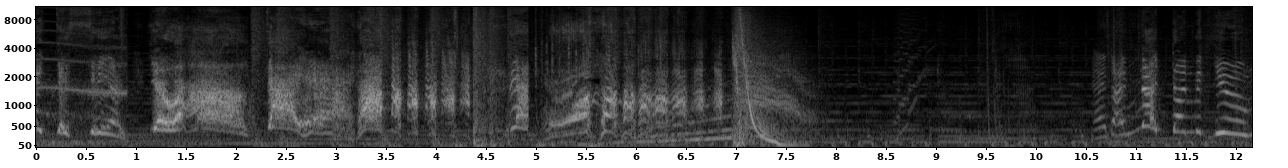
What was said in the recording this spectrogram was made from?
Your fate is sealed! You all die here! And I'm not done with you!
